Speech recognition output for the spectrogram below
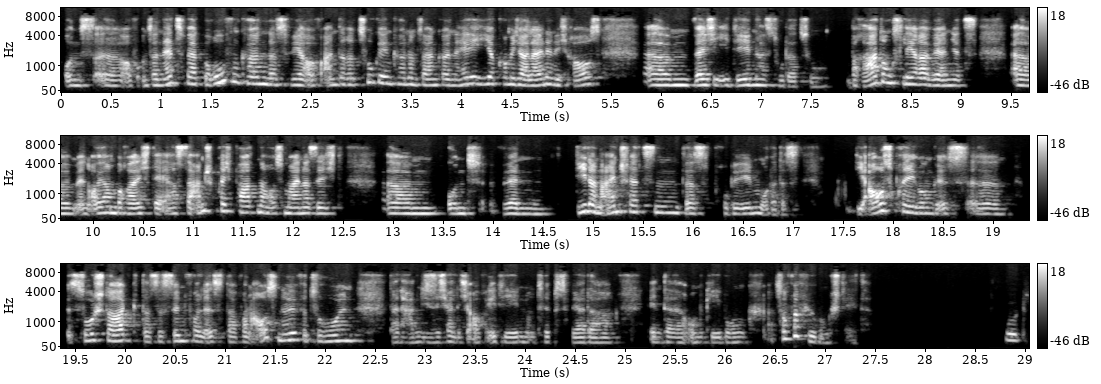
uns äh, auf unser Netzwerk berufen können, dass wir auf andere zugehen können und sagen können, hey, hier komme ich alleine nicht raus. Ähm, welche Ideen hast du dazu? Beratungslehrer wären jetzt ähm, in eurem Bereich der erste Ansprechpartner aus meiner Sicht. Ähm, und wenn die dann einschätzen, das Problem oder das, die Ausprägung ist, äh, ist so stark, dass es sinnvoll ist, da von außen Hilfe zu holen, dann haben die sicherlich auch Ideen und Tipps, wer da in der Umgebung zur Verfügung steht. Gut,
